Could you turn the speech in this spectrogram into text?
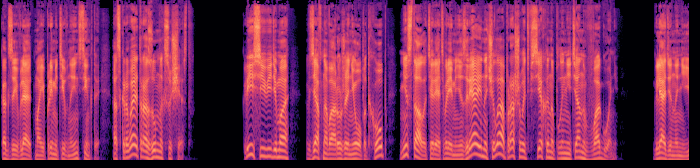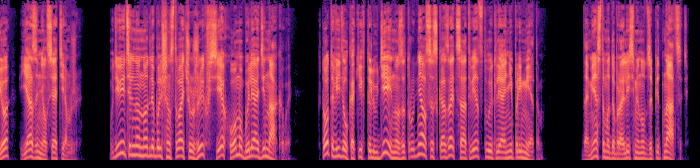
как заявляют мои примитивные инстинкты, а скрывает разумных существ. Криси, видимо, взяв на вооружение опыт Хоуп, не стала терять времени зря и начала опрашивать всех инопланетян в вагоне. Глядя на нее, я занялся тем же. Удивительно, но для большинства чужих все хомы были одинаковы. Кто-то видел каких-то людей, но затруднялся сказать, соответствуют ли они приметам. До места мы добрались минут за 15,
